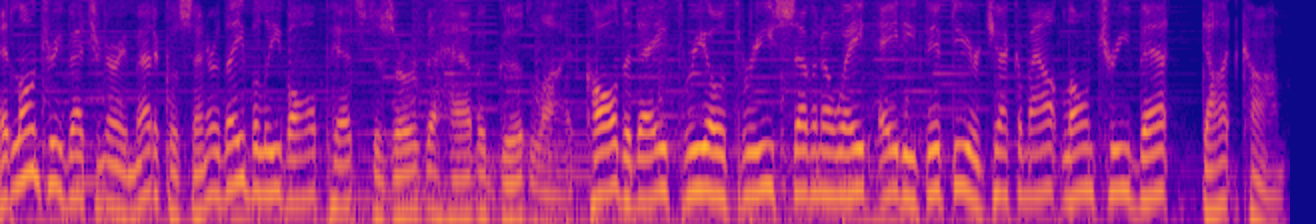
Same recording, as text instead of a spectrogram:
At Lone Tree Veterinary Medical Center, they believe all pets deserve to have a good life. Call today 303 708 8050 or check them out lonetreevet.com.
